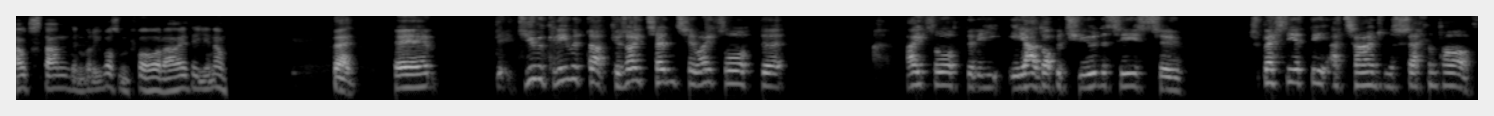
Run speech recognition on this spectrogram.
outstanding, but he wasn't poor either, you know. Ben, um, do you agree with that? Because I tend to. I thought that I thought that he, he had opportunities to, especially at the at times in the second half,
